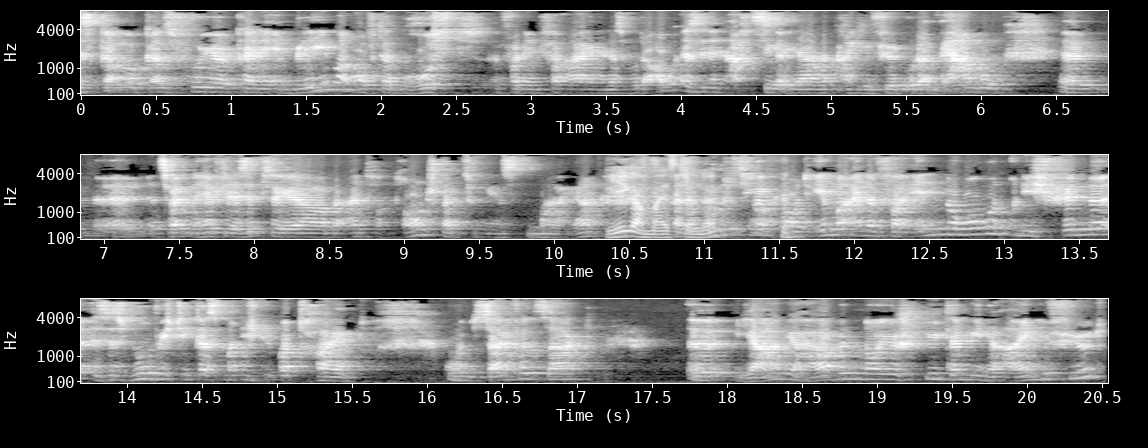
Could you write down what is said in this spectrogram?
Es gab auch ganz früher keine Embleme auf der Brust von den Vereinen. Das wurde auch erst in den 80er Jahren eingeführt oder Werbung äh, äh in der zweiten Hälfte der 70er Jahre bei Eintracht Braunschweig zum ersten Mal. Ja? Jägermeister, also, ne? Die Bundesliga braucht immer eine Veränderung und ich finde, es ist nur wichtig, dass man nicht übertreibt. Und Seifert sagt, äh, ja, wir haben neue Spieltermine eingeführt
